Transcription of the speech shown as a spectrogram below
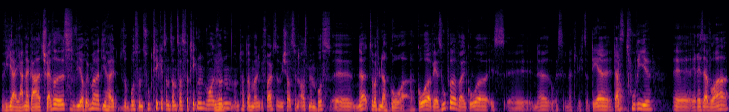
via Yanagar Travels, wie auch immer, die halt so Bus- und Zugtickets und sonst was verticken wollen würden. Und hab dann mal gefragt, so wie schaut's denn aus mit dem Bus, äh, ne, zum Beispiel nach Goa. Goa wäre super, weil Goa ist, äh, ne, ist natürlich so der, das Touri-Reservoir,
